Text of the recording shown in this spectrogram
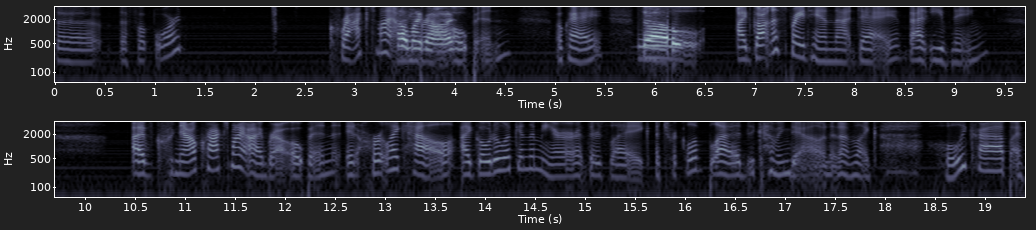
the the, footboard. Cracked my Oh my eyebrow God. open. Okay, so No. I'd gotten a spray tan that day, that evening. I've now cracked my eyebrow open. It hurt like hell. I go to look in the mirror. There's like a trickle of blood coming down, and I'm like, holy crap, I'm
